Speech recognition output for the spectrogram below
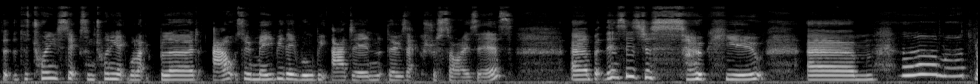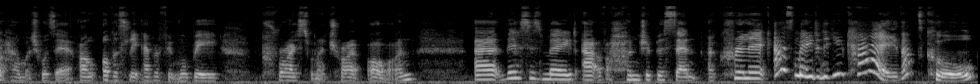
that the 26 and 28 were like blurred out so maybe they will be adding those extra sizes. Um, but this is just so cute. Um much not know how much was it? I'll, obviously everything will be priced when I try it on uh, this is made out of 100% acrylic as made in the UK that's cool.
